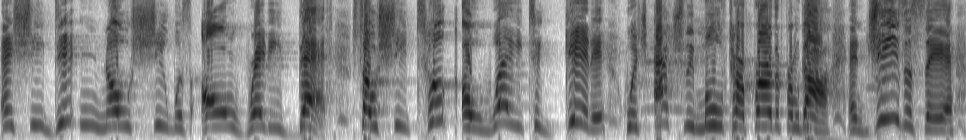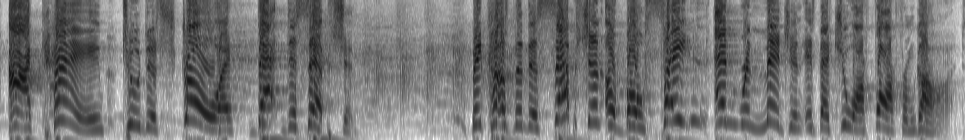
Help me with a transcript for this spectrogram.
and she didn't know she was already that. So she took a way to get it, which actually moved her further from God. And Jesus said, I came to destroy that deception. Because the deception of both Satan and religion is that you are far from God.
